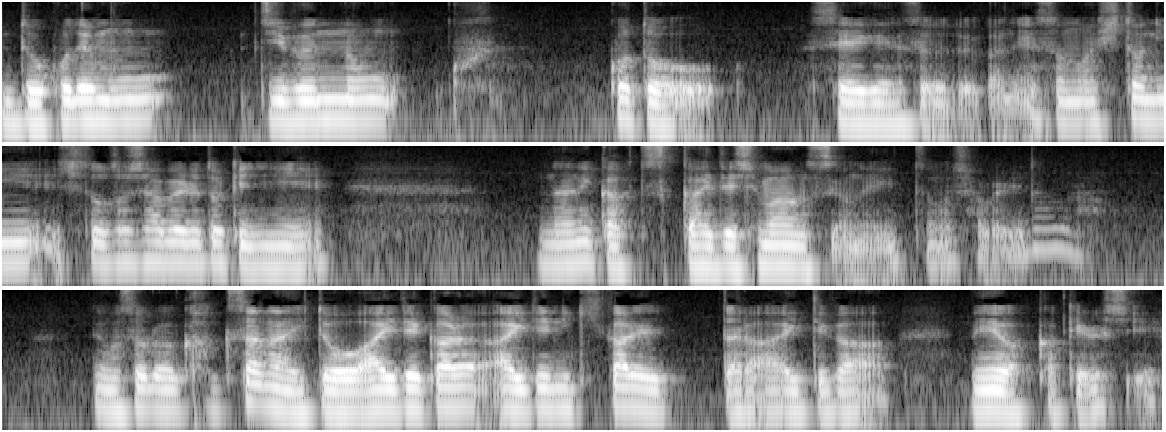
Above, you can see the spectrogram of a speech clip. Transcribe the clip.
どこでも自分のことを制限するというかねその人に人と喋る時に何かつっかえてしまうんですよねいつも喋りながら。でもそれは隠さないと相手から相手に聞かれたら相手が迷惑かけるし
